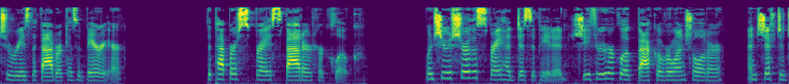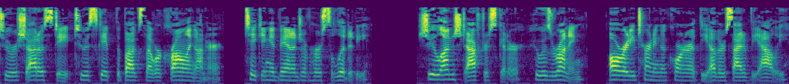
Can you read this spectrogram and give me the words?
to raise the fabric as a barrier. The pepper spray spattered her cloak. When she was sure the spray had dissipated, she threw her cloak back over one shoulder and shifted to her shadow state to escape the bugs that were crawling on her, taking advantage of her solidity. She lunged after Skitter, who was running, already turning a corner at the other side of the alley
